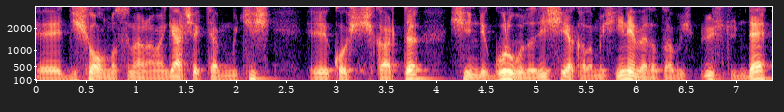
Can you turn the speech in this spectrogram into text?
E, dişi olmasına rağmen gerçekten müthiş e, koşu çıkarttı. Şimdi grubu da dişi yakalamış. Yine Vedat abi üstünde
